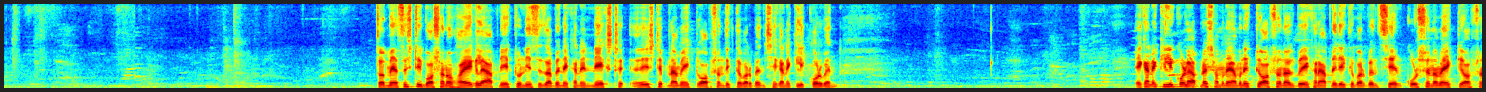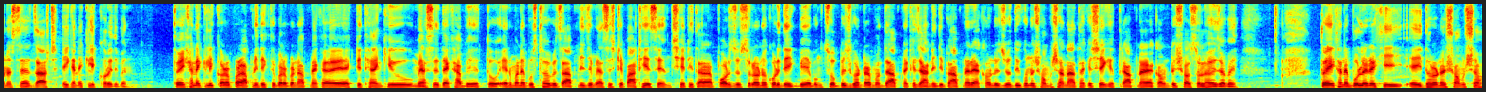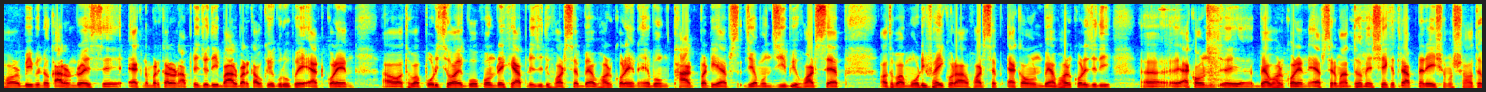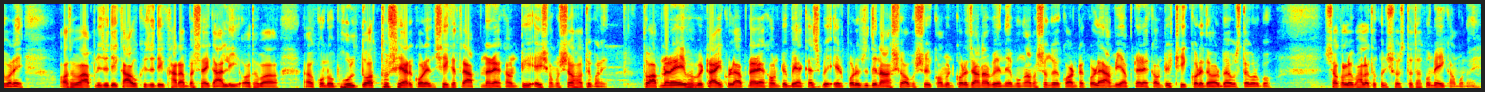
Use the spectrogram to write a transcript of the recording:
তো মেসেজটি বসানো হয়ে গেলে আপনি একটু নিচে যাবেন, এখানে নেক্সট স্টেপ নামে একটু অপশন দেখতে পারবেন, সেখানে ক্লিক করবেন। এখানে ক্লিক করলে আপনার সামনে এমন একটি অপশন আসবে, এখানে আপনি দেখতে পারবেন সেন্ড কোর্সে নামে একটি অপশন আছে জাস্ট এখানে ক্লিক করে দেবেন। তো এখানে ক্লিক করার পর আপনি দেখতে পারবেন আপনাকে একটি থ্যাংক ইউ মেসেজ দেখাবে, তো এর মানে বুঝতে হবে যে আপনি যে মেসেজটি পাঠিয়েছেন, সেটি তারা পর্যালোচনা করে দেখবে এবং চব্বিশ ঘণ্টার মধ্যে আপনাকে জানিয়ে দিবে, আপনার অ্যাকাউন্টে যদি কোনো সমস্যা না থাকে, সেক্ষেত্রে আপনার অ্যাকাউন্টটি সচল হয়ে যাবে। তো এখানে বলে রাখি, এই ধরনের সমস্যা হওয়ার বিভিন্ন কারণ রয়েছে। এক নম্বর কারণ, আপনি যদি বারবার কাউকে গ্রুপে অ্যাড করেন অথবা পরিচয় গোপন রেখে আপনি যদি হোয়াটসঅ্যাপ ব্যবহার করেন এবং থার্ড পার্টি অ্যাপস যেমন জিবি হোয়াটসঅ্যাপ অথবা মডিফাই করা হোয়াটসঅ্যাপ অ্যাকাউন্ট ব্যবহার করে যদি অ্যাকাউন্ট ব্যবহার করেন অ্যাপসের মাধ্যমে, সেক্ষেত্রে আপনার এই সমস্যা হতে পারে। অথবা আপনি যদি কাউকে যদি খারাপ ভাষায় গালি অথবা কোনো ভুল তথ্য শেয়ার করেন, সেক্ষেত্রে আপনার অ্যাকাউন্টটি এই সমস্যা হতে পারে। তো আপনারা এইভাবে ট্রাই করলে আপনার অ্যাকাউন্টে ব্যাক আসবে। এরপরে যদি না আসে, অবশ্যই কমেন্ট করে জানাবেন এবং আমার সঙ্গে কন্ট্যাক্ট করলে আমি আপনার অ্যাকাউন্টটি ঠিক করে দেওয়ার ব্যবস্থা করব। সকলে ভালো থাকুন, সুস্থ থাকুন, এই কামনায়।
